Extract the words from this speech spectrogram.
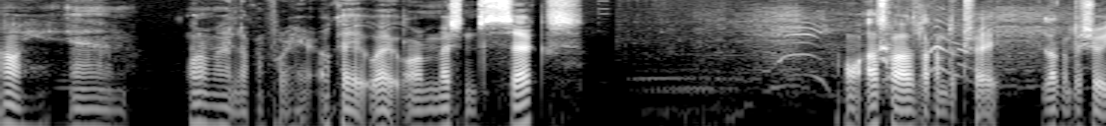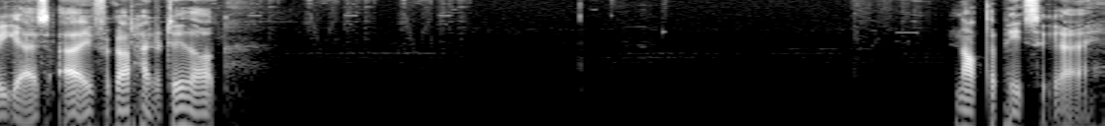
Oh, um, what am I looking for here? Okay, wait, we're mission six. Oh, that's what I was looking to try, looking to show you guys. I forgot how to do that. Not the pizza guy.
